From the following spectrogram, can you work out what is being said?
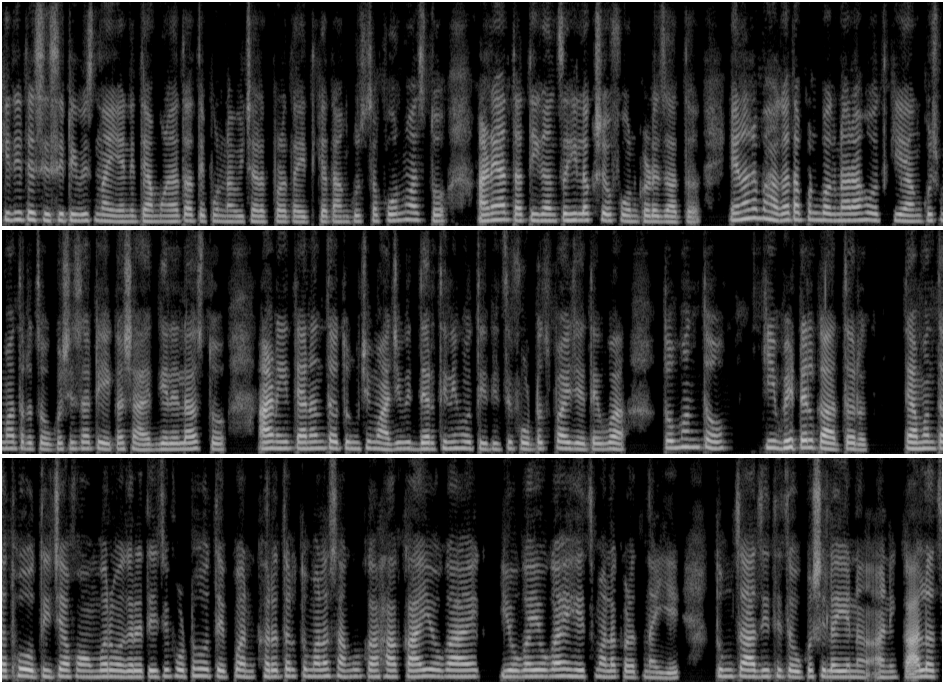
की तिथे सीसीटीव्हीच नाही आणि त्यामुळे आता ते पुन्हा विचारात इतक्या आता अंकुशचा फोन वाचतो आणि आता तिघांचंही लक्ष फोनकडे जातं. येणाऱ्या भागात आपण बघणार आहोत की अंकुश मात्र चौकशीसाठी एका शाळेत गेलेला असतो आणि त्यानंतर तुमची माजी विद्यार्थिनी होती तिचे फोटोज पाहिजे तेव्हा तो म्हणतो की भेटेल का? तर त्या म्हणतात हो तिच्या फॉर्मवर वगैरे तिचे फोटो होते पण खरं तर तुम्हाला सांगू का हा काय योगा आहे योगायोग आहे हेच मला कळत नाहीये. तुमचं आज इथे चौकशीला येणं आणि कालच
